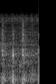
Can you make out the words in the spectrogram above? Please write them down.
you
